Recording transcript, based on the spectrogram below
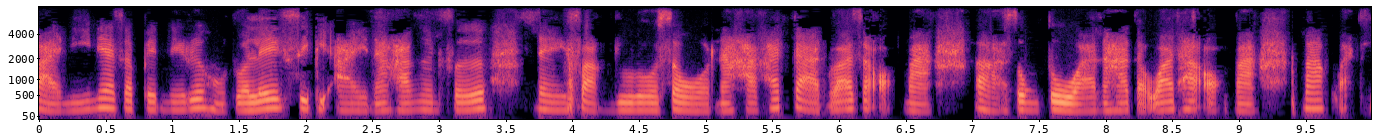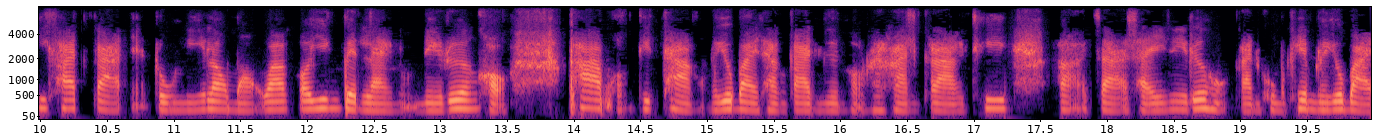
บ่ายนี้เนี่ยจะเป็นในเรื่องของตัวเลข CPI นะคะ เงินเฟ้อในฝั่งยูโรโซนนะคะ คาดการณ์ว่าจะออกมาทรงตัวนะคะ แต่ว่าถ้าออกมามากกว่าที่คาดการณ์เนี่ยตรงนี้เรามองว่าก็ยิ่งเป็นแรงหนุนในเรื่องของภาพของทิศทางของนโยบายทางการเงินของธนาคารกลางที่จะใช้ในเรื่องของการคุมเข้มนโยบาย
